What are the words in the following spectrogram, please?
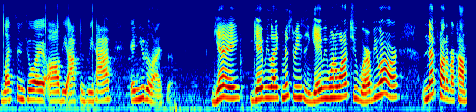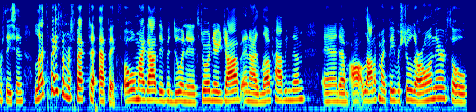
let's enjoy all the options we have and utilize them. Yay! Yay, we like mysteries and yay, we want to watch you wherever you are. Next part of our conversation, let's pay some respect to Epix. Oh my God, they've been doing an extraordinary job, and I love having them. And um, a lot of my favorite shows are on there. So,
